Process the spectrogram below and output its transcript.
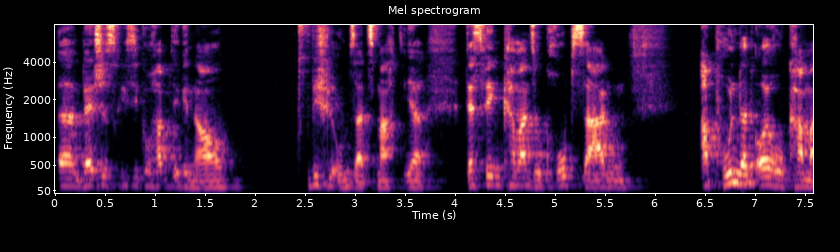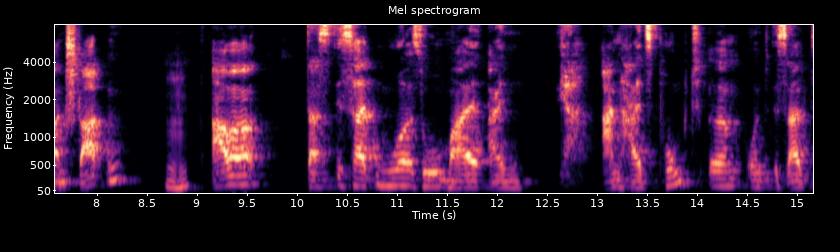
Äh, welches Risiko habt ihr genau? Wie viel Umsatz macht ihr? Deswegen kann man so grob sagen, ab 100 Euro kann man starten. Mhm. Aber das ist halt nur so mal ein, ja, Anhaltspunkt ähm, und ist halt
